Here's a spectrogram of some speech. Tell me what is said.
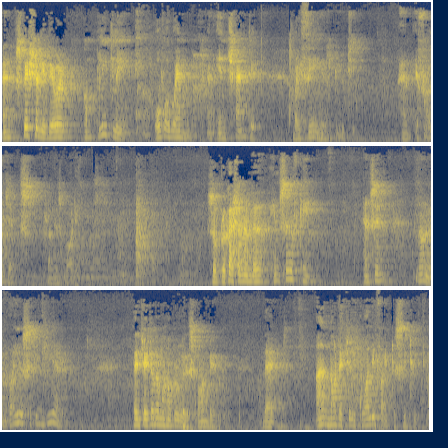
And especially they were completely overwhelmed and enchanted by seeing his beauty and effulgence from his body. So Prakashananda himself came and said, No, no, why are you sitting here? Then Chaitanya Mahaprabhu responded that I am not actually qualified to sit with you.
